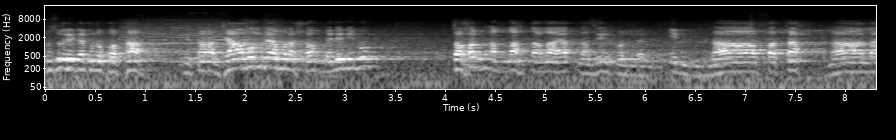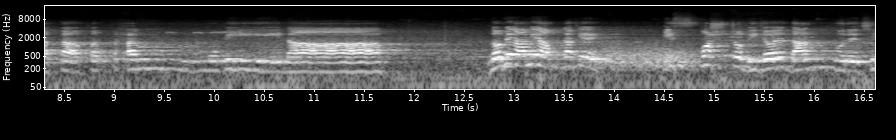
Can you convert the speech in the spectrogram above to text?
হুজুর, এটা কোনো কথা? যে তারা যা বলবে আমরা সব মেনে নিব। তখন আল্লাহ তাআলা আয়াত নাযিল করলেন, ইন্না ফাতাহনা লাকা ফাতহাম মুবিনা। নবী, আমি আপনাকে স্পষ্ট বিজয় দান করেছি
